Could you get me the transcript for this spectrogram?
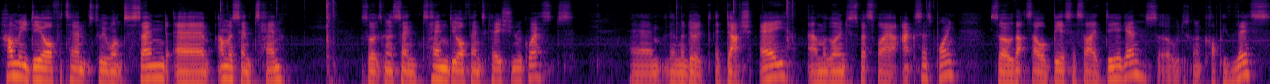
How many DORF attempts do we want to send? Um, I'm going to send 10. So it's going to send 10 de-authentication requests. Um, then we're going to do a, a, dash A, and we're going to specify our access point. So that's our BSS ID again. So we're just going to copy this.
